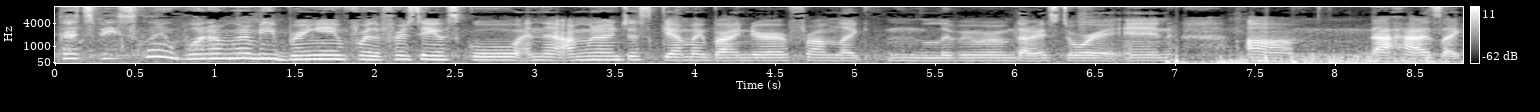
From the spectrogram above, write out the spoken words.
That's basically what i'm gonna be bringing for the first day of school and then i'm gonna just get my binder from like the living room that i store it in um, that has like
